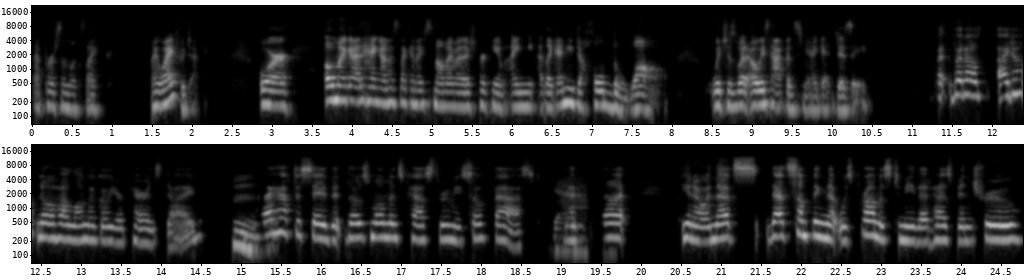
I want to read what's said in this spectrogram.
that person looks like my wife who died. Or, oh my God, hang on a second, I smell my mother's perfume. I need like I need to hold the wall, which is what always happens to me. I get dizzy. But but I'll I don't know how long ago your parents died. Hmm. I have to say that those moments pass through me so fast yeah. that not, you know, and that's that's something that was promised to me that has been true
